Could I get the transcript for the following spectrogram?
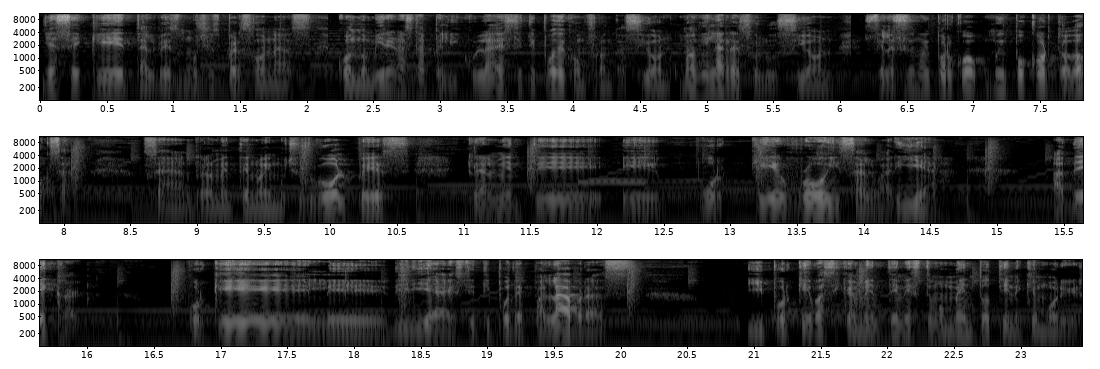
Ya sé que tal vez muchas personas cuando miren esta película, este tipo de confrontación, más bien la resolución, se les hace muy poco, muy poco ortodoxa. O sea, realmente no hay muchos golpes. Realmente, eh, ¿por qué Roy salvaría a Deckard? ¿Por qué le diría este tipo de palabras? ¿Y por qué básicamente en este momento tiene que morir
